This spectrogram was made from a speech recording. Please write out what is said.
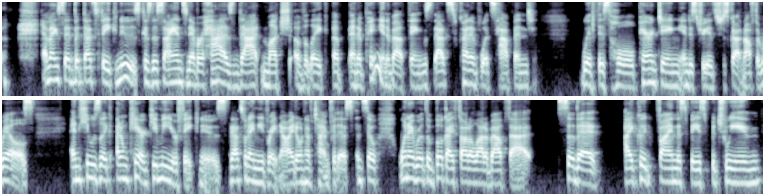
and I said, But that's fake news because the science never has that much of like a, an opinion about things. That's kind of what's happened with this whole parenting industry. It's just gotten off the rails. And he was like, I don't care. Give me your fake news. That's what I need right now. I don't have time for this. And so when I wrote the book, I thought a lot about that so that I could find the space between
